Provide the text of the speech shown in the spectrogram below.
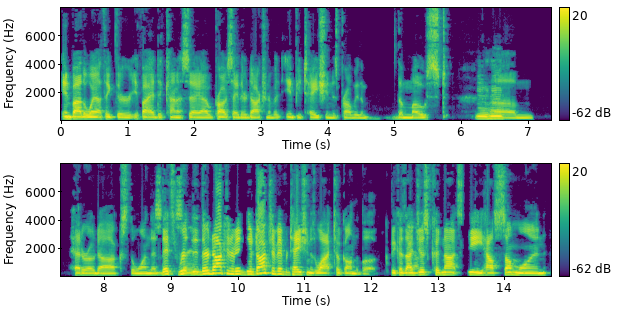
and by the way, I think they're. If I had to kind of say, I would probably say their doctrine of imputation is probably the the most mm-hmm. um, heterodox. The one that that's their doctrine of their doctrine of imputation is why I took on the book because yeah. I just could not see how someone.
